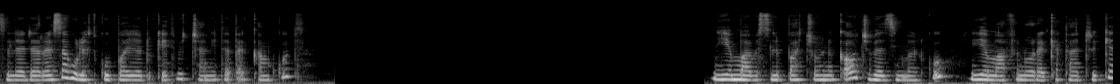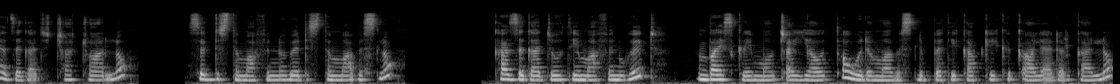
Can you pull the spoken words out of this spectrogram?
ስለደረሰ ሁለት ኩባያ ዱቄት ብቻ ነው የተጠቀምኩት። የማበስልባቸውን እቃዎች በዚህ መልኩ የማፍን ወረቀት አድርጌ አዘጋጅቻቸዋለሁ። ስድስት ማፍን ነው በድስት ማበስለው። ካዘጋጀሁት የማፍን ውህድ በአይስክሬም ማውጫ እያወጣው ወደ ማበስልበት የካፕኬክ እቃ ላይ አደርጋለሁ።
